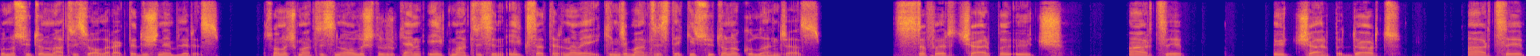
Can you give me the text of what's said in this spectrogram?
Bunu sütun matrisi olarak da düşünebiliriz. Sonuç matrisini oluştururken ilk matrisin ilk satırını ve ikinci matristeki sütunu kullanacağız. 0 çarpı 3 artı 3 çarpı 4 artı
